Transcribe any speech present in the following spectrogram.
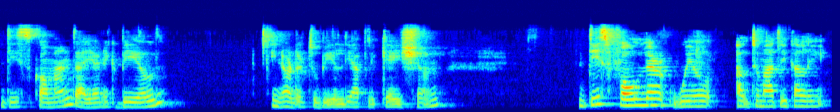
this command, Ionic build, in order to build the application, this folder will automatically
